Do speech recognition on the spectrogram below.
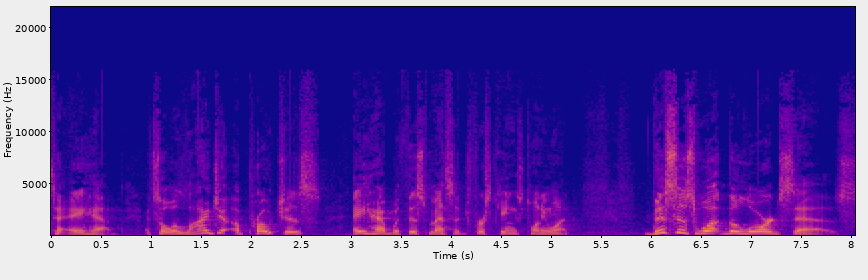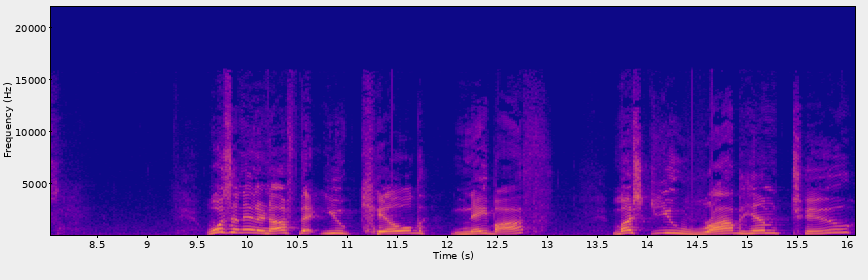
to Ahab. And so Elijah approaches Ahab with this message 1 Kings 21. This is what the Lord says. Wasn't it enough that you killed Naboth? Must you rob him too?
